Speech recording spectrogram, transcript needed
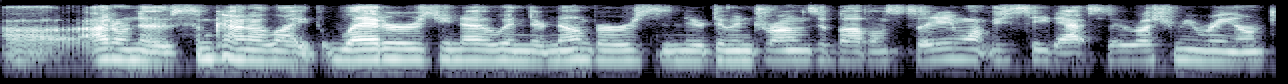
uh, I don't know, some kind of like letters, you know, in their numbers, and they're doing drones above them. So they didn't want me to see that, so they rushed me around.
